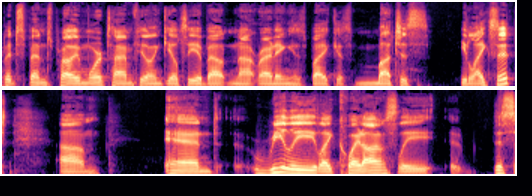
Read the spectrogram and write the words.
but spends probably more time feeling guilty about not riding his bike as much as he likes it. Um, and really, like, quite honestly, uh, this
